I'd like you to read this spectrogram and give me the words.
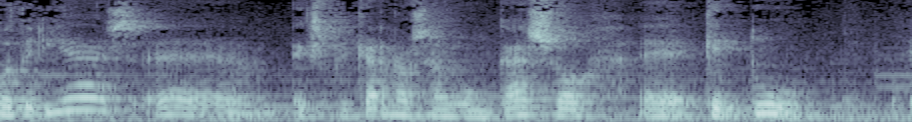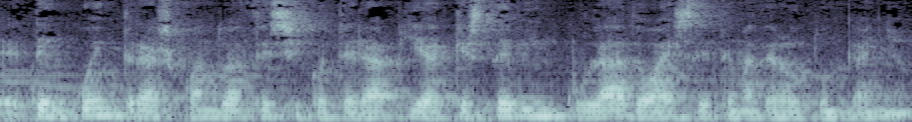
¿Podrías eh, explicarnos algún caso eh, que tú eh, te encuentras cuando haces psicoterapia que esté vinculado a este tema del autoengaño?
